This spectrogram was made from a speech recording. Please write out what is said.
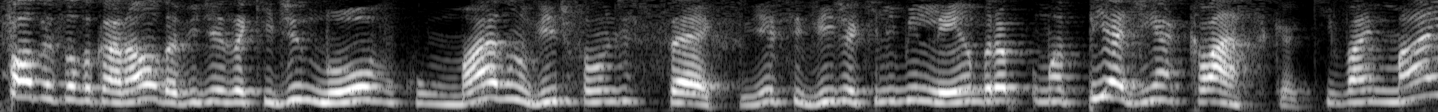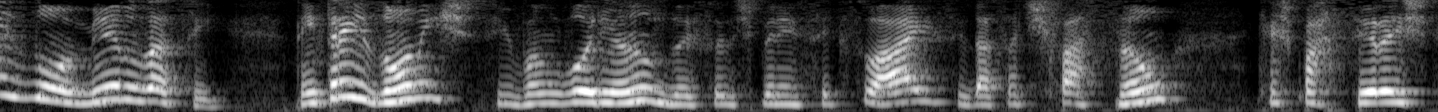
Fala pessoal do canal, Davi Dias aqui de novo com mais um vídeo falando de sexo. E esse vídeo aqui ele me lembra uma piadinha clássica que vai mais ou menos assim. Tem três homens se vangloriando das suas experiências sexuais e da satisfação que as parceiras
